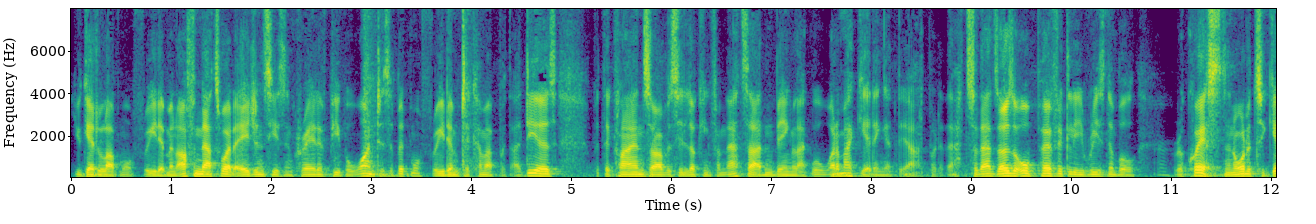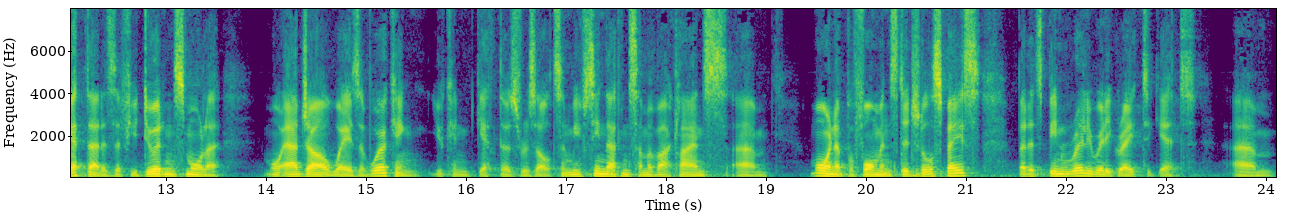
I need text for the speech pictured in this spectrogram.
you get a lot more freedom. And often that's what agencies and creative people want is a bit more freedom to come up with ideas. But the clients are obviously looking from that side and being like, well, what am I getting at the output of that? So that's, those are all perfectly reasonable request. In order to get that, is if you do it in smaller, more agile ways of working, you can get those results. And we've seen that in some of our clients, um, more in a performance digital space. But it's been really, really great to get um,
